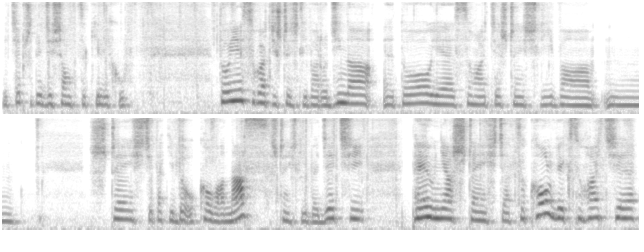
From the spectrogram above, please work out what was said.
wiecie, przy tej dziesiątce kielichów. To jest, słuchajcie, szczęśliwa rodzina, y, to jest, słuchajcie, szczęśliwa, mm, szczęście takie dookoła nas, szczęśliwe dzieci, pełnia szczęścia, cokolwiek, słuchajcie,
